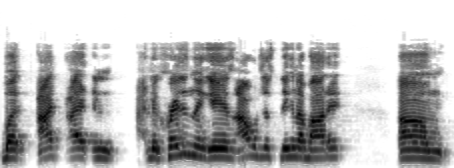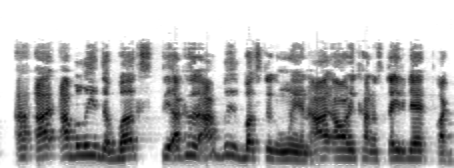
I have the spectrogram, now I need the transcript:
But I, I and the crazy thing is, I was just thinking about it. Um, I, I, I believe the Bucks. Because I believe Bucks still can win. I already kind of stated that like a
